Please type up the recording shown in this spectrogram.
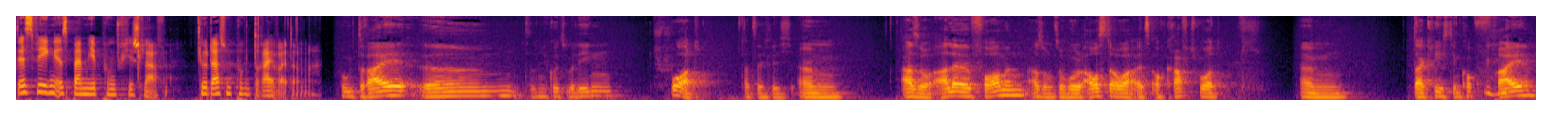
deswegen ist bei mir Punkt 4 Schlafen. Du darfst mit Punkt 3 weitermachen. Punkt 3, ähm, lass mich kurz überlegen, Sport tatsächlich. Ähm, also alle Formen, also sowohl Ausdauer als auch Kraftsport, ähm, da kriege ich den Kopf mhm. frei. Mhm.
